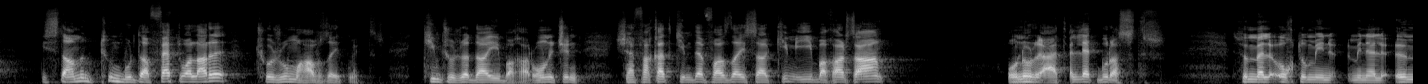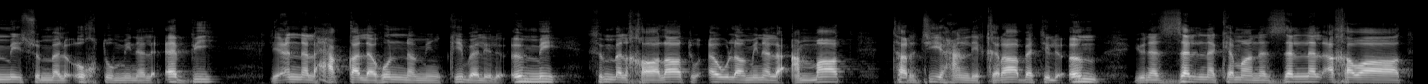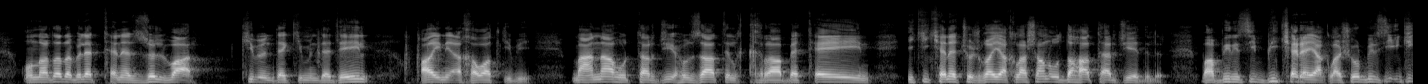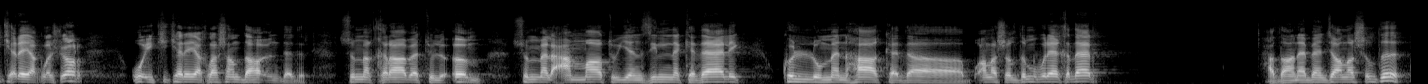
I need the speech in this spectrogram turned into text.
İslam'ın tüm burada fetvaları çocuğu muhafaza etmektir. Kim çocuğa daha iyi bakar. Onun için şefakat kimde fazlaysa, kim iyi bakarsa onu riayet. Ellet burasıdır. Sümmel uhtu min, minel ümmi, sümmel uhtu minel ebbi. لأن الحق لهن من قبل الأم ثم الخالات أولى من العمات ترجيحا لقرابة الأم ينزلن كما نزلنا الأخوات Onlarda da böyle tenezzül var. Kiminde kiminde değil. Aynı ahavat gibi. Ma'nahu tercihu zatil kırabeteyn. İki kere çocuğa yaklaşan o daha tercih edilir. Bak birisi bir kere yaklaşıyor, birisi iki kere yaklaşıyor. O iki kere yaklaşan daha öndedir. Sümme kırabetül öm, sümmel ammatu yenzilne kezalik. Kullu men hakeza. Anlaşıldı mı buraya kadar? Hadane bence anlaşıldı.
